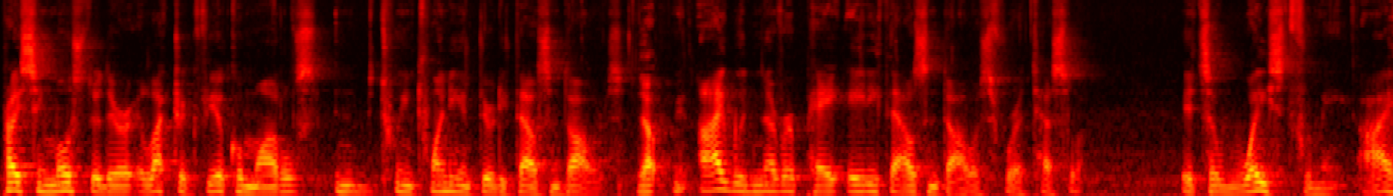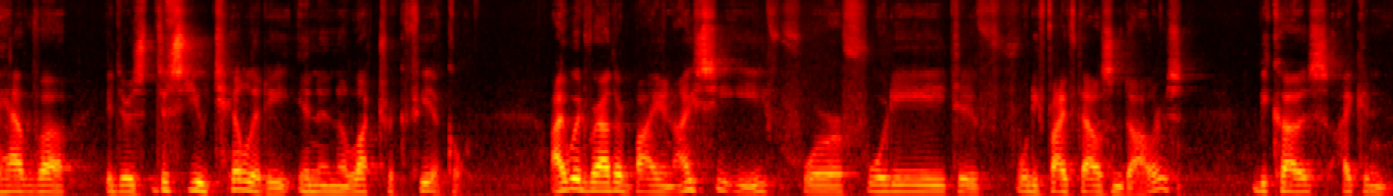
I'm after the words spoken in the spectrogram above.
pricing most of their electric vehicle models in between twenty and thirty thousand dollars. Yep. I, mean, I would never pay eighty thousand dollars for a Tesla. It's a waste for me. I have a, there's this utility in an electric vehicle. I would rather buy an ICE for forty to forty-five thousand dollars because I can,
